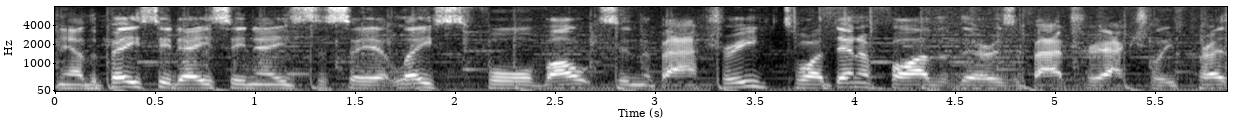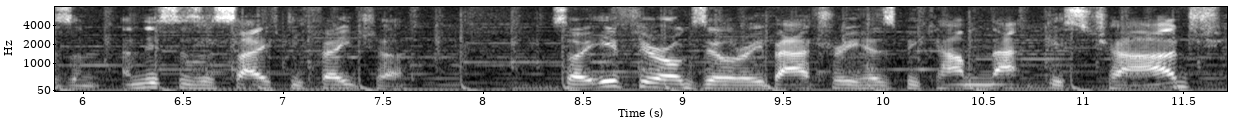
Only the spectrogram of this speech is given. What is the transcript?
Now the BCDC needs to see at least 4 volts in the battery to identify that there is a battery actually present and this is a safety feature. So if your auxiliary battery has become that discharged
